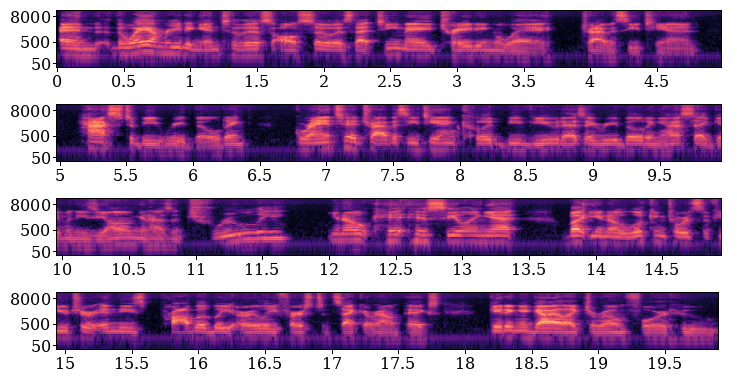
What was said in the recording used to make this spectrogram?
And the way I'm reading into this also is that Team A trading away Travis Etienne has to be rebuilding. Granted, Travis Etienne could be viewed as a rebuilding asset given he's young and hasn't truly you know, hit his ceiling yet. But, you know, looking towards the future in these probably early first and second round picks, getting a guy like Jerome Ford who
